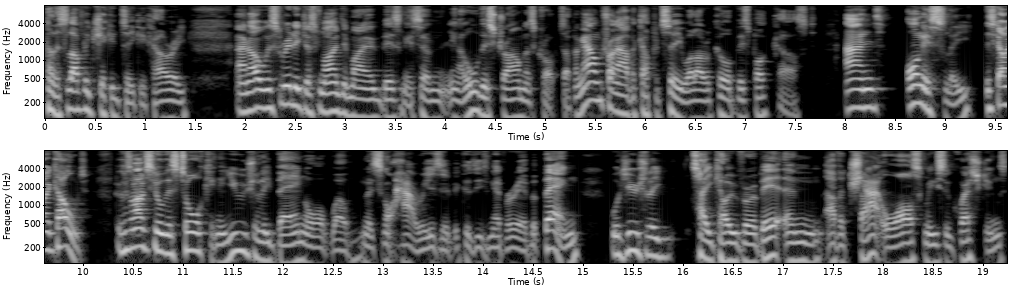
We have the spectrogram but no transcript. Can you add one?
Got this lovely chicken tikka curry, and I was really just minding my own business, and you know, all this drama's cropped up, and now I'm trying to have a cup of tea while I record this podcast. And honestly, it's going cold because I see all this talking, and usually Ben, or well, it's not Harry, is it? Because he's never here, but Ben will usually take over a bit and have a chat or ask me some questions,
